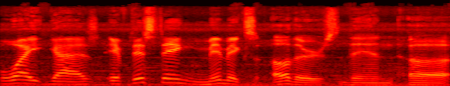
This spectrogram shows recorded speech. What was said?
wait, guys. If this thing mimics others, then, uh,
